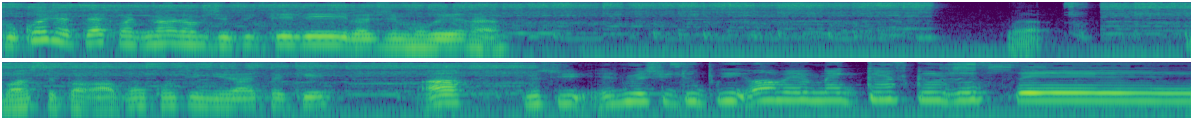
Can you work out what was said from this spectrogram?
Pourquoi j'attaque maintenant alors que j'ai plus de TV Là, je vais mourir là. Voilà. Bon, c'est pas grave, on continue à attaquer. Ah, je me suis, je me suis tout pris. Oh mais mais qu'est-ce que je fais?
